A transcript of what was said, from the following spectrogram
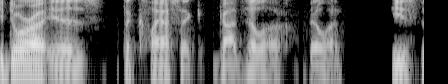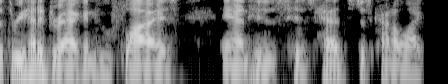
Ghidorah is the classic Godzilla villain. He's the three-headed dragon who flies, and his his heads just kind of like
